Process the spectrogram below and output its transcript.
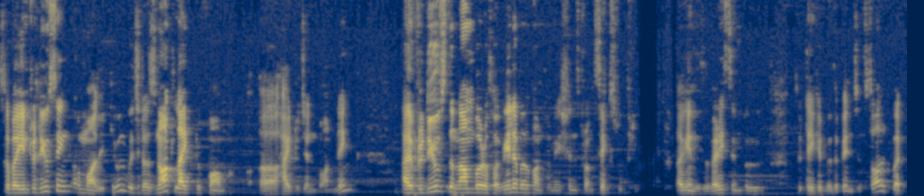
So, by introducing a molecule which does not like to form uh, hydrogen bonding, I have reduced the number of available conformations from 6 to 3. Again, this is very simple, so take it with a pinch of salt, but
